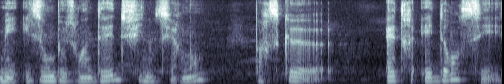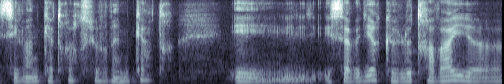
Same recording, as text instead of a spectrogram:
mais ils ont besoin d'aide financièrement parce que être aidant, c'est 24 heures sur 24. Et, ça veut dire que le travail euh,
